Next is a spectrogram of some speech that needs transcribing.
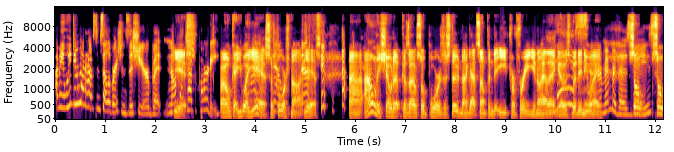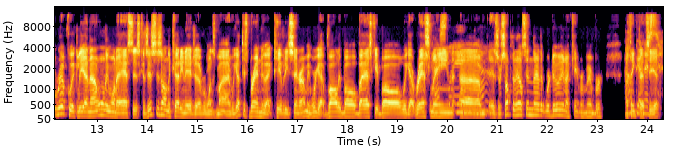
I mean, we do want to have some celebrations this year, but not yes. that type of party. Okay. Well, yes, of no, course not. No. Yes. uh, I only showed up because I was so poor as a student. I got something to eat for free. You know how that yes, goes. But anyway, I remember those so, days. So, real quickly, and I only want to ask this because this is on the cutting edge of everyone's mind. We got this brand new activity center. I mean, we got volleyball, basketball, we got wrestling. wrestling um, yeah. Is there something else in there that we're doing? I can't remember. I oh, think goodness. that's it.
